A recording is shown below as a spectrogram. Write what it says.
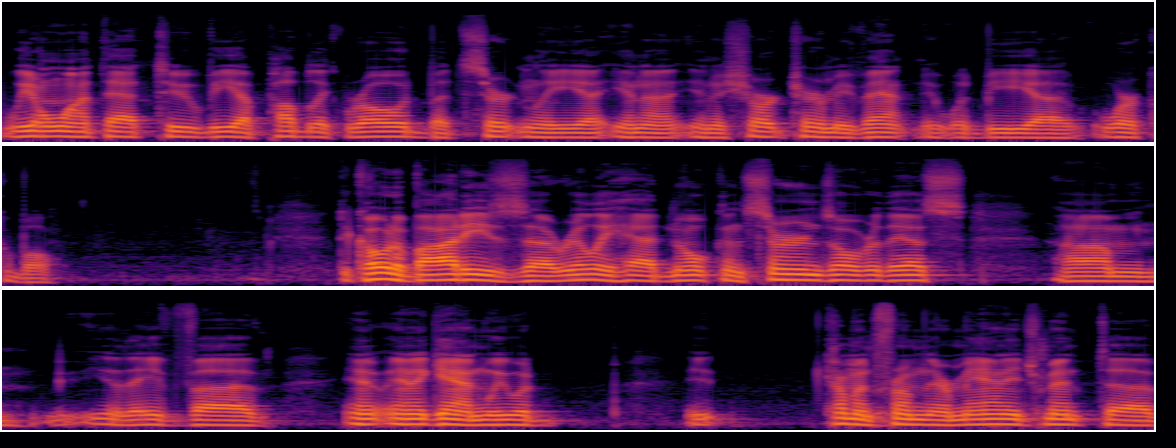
we don't want that to be a public road, but certainly uh, in a, in a short-term event, it would be uh, workable. Dakota Bodies uh, really had no concerns over this. Um, you know, they've, uh, and, and again, we would, it, coming from their management, uh,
